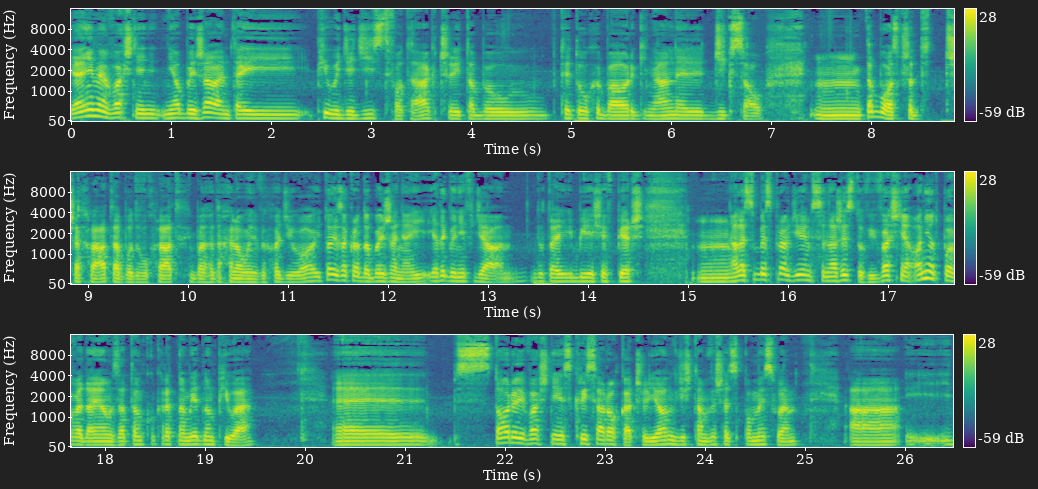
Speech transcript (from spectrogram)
ja nie wiem, właśnie nie obejrzałem tej Piły Dziedzictwo, tak? Czyli to był tytuł chyba oryginalny Jigsaw. Mm, to było sprzed trzech lat albo dwóch lat, chyba na Halloween wychodziło i to jest akurat obejrzenia i ja tego nie widziałem. Tutaj bije się w pierś, mm, ale sobie sprawdziłem scenarzystów i właśnie oni odpowiadają za tą konkretną jedną piłę. Eee, story właśnie jest Chrisa Rocka, czyli on gdzieś tam wyszedł z pomysłem a, i,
